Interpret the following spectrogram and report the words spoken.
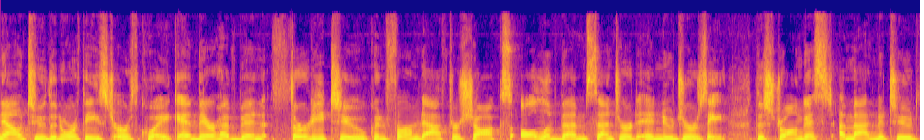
Now to the Northeast earthquake, and there have been 32 confirmed aftershocks, all of them centered in New Jersey. The strongest, a magnitude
